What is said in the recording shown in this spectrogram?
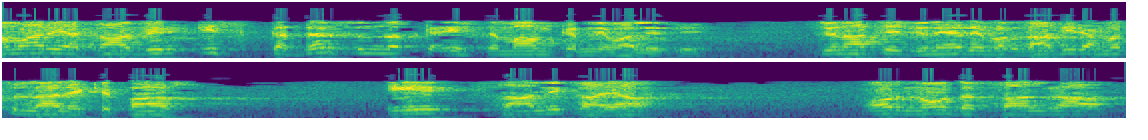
ہمارے اکابر اس قدر سنت کا اہتمام کرنے والے تھے۔ چنانچہ جنید بغدادی رحمت اللہ علیہ کے پاس ایک سالک آیا اور نو دس سال رہا۔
